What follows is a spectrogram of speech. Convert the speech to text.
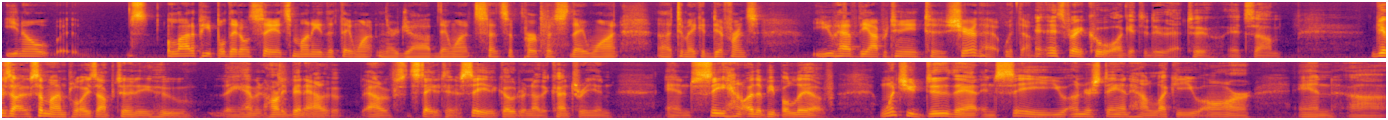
you know, a lot of people they don't say it's money that they want in their job. They want sense of purpose. They want uh, to make a difference. You have the opportunity to share that with them. And it's very cool. I get to do that too. It's um, gives some of my employees opportunity who they haven't hardly been out of out of state of Tennessee to go to another country and and see how other people live. Once you do that and see, you understand how lucky you are, and uh,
